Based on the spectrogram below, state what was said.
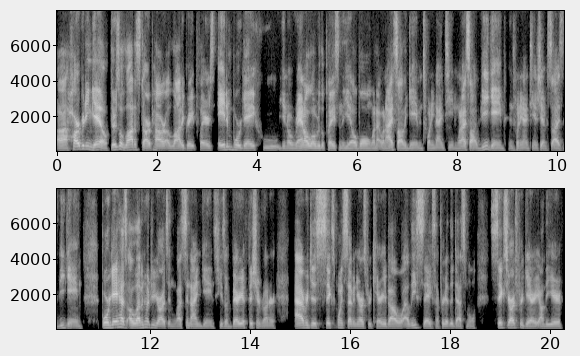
Uh, Harvard and Yale, there's a lot of star power, a lot of great players. Aidan Borguet, who you know ran all over the place in the Yale Bowl when I, when I saw the game in 2019, when I saw the game in 2019, I should emphasize the game. Bourget has 1,100 yards in less than nine games. He's a very efficient runner. Averages 6.7 yards per carry, about well, at least six. I forget the decimal. Six yards per carry on the year.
